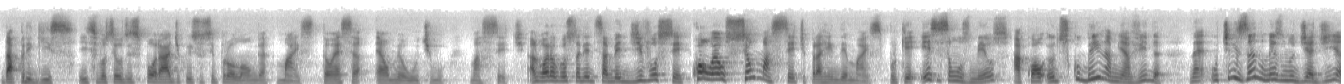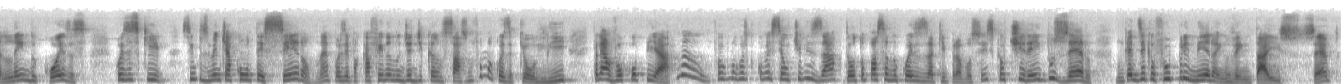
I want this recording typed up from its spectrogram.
da preguiça. E se você usa esporádico, isso se prolonga mais. Então esse é o meu último macete. Agora eu gostaria de saber de você, qual é o seu macete para render mais? Porque esses são os meus, a qual eu descobri na minha vida, né, utilizando mesmo no dia a dia, lendo coisas, coisas que simplesmente aconteceram, né? Por exemplo, a cafeína no dia de cansaço, não foi uma coisa que eu li, falei, ah, vou copiar. Não, foi uma coisa que eu comecei a utilizar. Então eu estou passando coisas aqui para vocês que eu tirei do zero. Não quer dizer que eu fui o primeiro a inventar isso, certo?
